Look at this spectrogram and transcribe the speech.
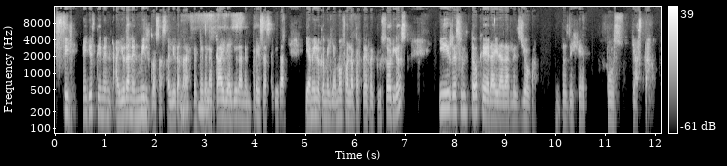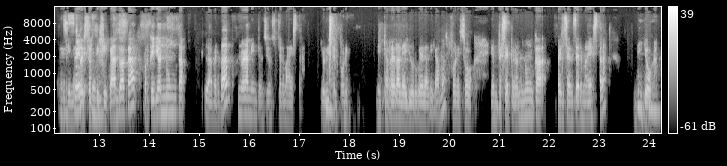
sí, ellos tienen, ayudan en mil cosas, ayudan a gente de la calle, ayudan a empresas, ayudan, y a mí lo que me llamó fue la parte de reclusorios, y resultó que era ir a darles yoga. Entonces dije, pues ya está, si me estoy certificando acá, porque yo nunca, la verdad, no era mi intención ser maestra. Yo lo hice por mi carrera de ayurveda, digamos, por eso empecé, pero nunca pensé en ser maestra de yoga.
